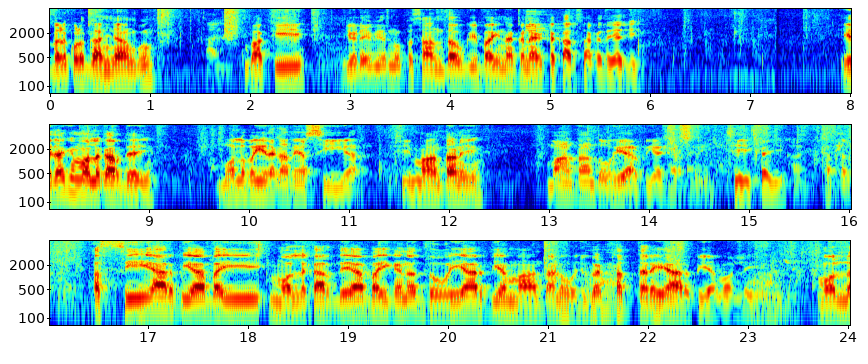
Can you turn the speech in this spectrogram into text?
ਬਿਲਕੁਲ ਗਾਂਜਾਂ ਵਾਂਗੂ। ਹਾਂਜੀ। ਬਾਕੀ ਜਿਹੜੇ ਵੀਰ ਨੂੰ ਪਸੰਦ ਆਊਗੀ ਬਾਈ ਨਾਲ ਕਨੈਕਟ ਕਰ ਸਕਦੇ ਆ ਜੀ। ਇਹਦਾ ਕੀ ਮੁੱਲ ਕਰਦੇ ਆ ਜੀ? ਮੁੱਲ ਬਈ ਇਹਦਾ ਕਰਦੇ ਆ 80000 ਜੀ ਮਾਨਤਾਨ ਜੀ। ਮਾਨ ਤਾਂ 2000 ਰੁਪਿਆ ਛੱਡ ਦਾਂਗੇ। ਠੀਕ ਆ ਜੀ। ਹਾਂਜੀ 78 ਰੁਪਏ 80000 ਰੁਪਿਆ ਬਾਈ ਮੁੱਲ ਕਰਦੇ ਆ। ਬਾਈ ਕਹਿੰਦਾ 2000 ਰੁਪਿਆ ਮਾਨਤਾਨ ਹੋ ਜਾਊਗਾ 78000 ਰੁਪਿਆ ਮੁੱਲ ਜੀ ਮੁੱਲ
